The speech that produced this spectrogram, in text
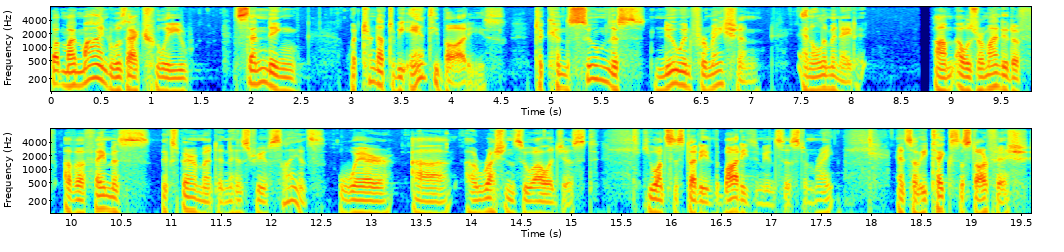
but my mind was actually sending what turned out to be antibodies to consume this new information and eliminate it. Um, I was reminded of, of a famous experiment in the history of science where uh, a Russian zoologist, he wants to study the body's immune system, right? And so he takes a starfish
